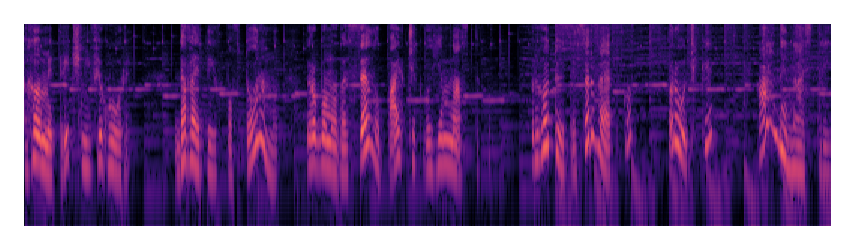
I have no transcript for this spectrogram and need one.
геометричні фігури. Давайте їх повторимо, зробимо веселу пальчикову гімнастику. Приготуйте серветку, ручки, гарний настрій.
